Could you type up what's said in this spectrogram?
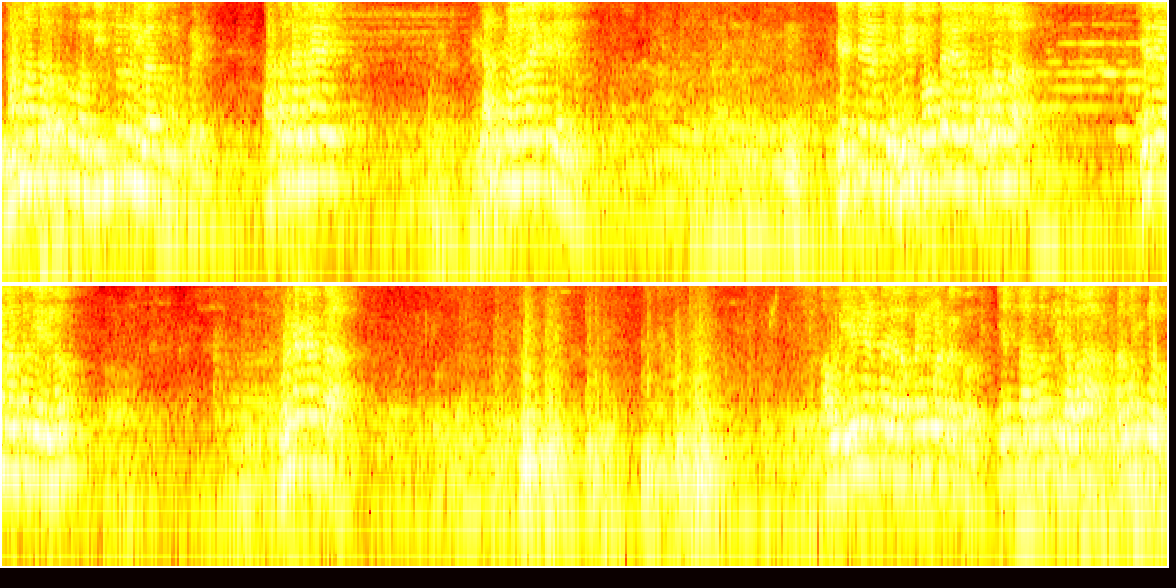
ನಮ್ಮ ನಮ್ಮದಕ್ಕೂ ಒಂದ್ ಇಂಚುನು ನೀವ್ ಯಾವ್ದು ಮುಟ್ಬೇಡಿ. ಅರ್ಥ ತಗ್ರೆ ಯಾಕೆ ಎಷ್ಟೇ ಇರ್ತೀಯ ನೀನ್ ಜವಾಬ್ದಾರಿ ಇರೋದು ಅವರಲ್ಲ. ಏನೇ ಮಾಡ್ತದೀಯ ನೀನು? ಹುಡುಗಾಡ್ತಾರ ಅವ್ರು ಏನ್ ಹೇಳ್ತಾರೆ ಎಲ್ಲ ಫೈಲ್ ಮಾಡ್ಬೇಕು. ಎಷ್ಟು ಅರವತ್ತಿದಾವ? ಅರವತ್ಮೂರು.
